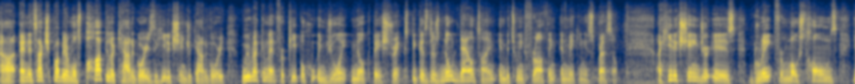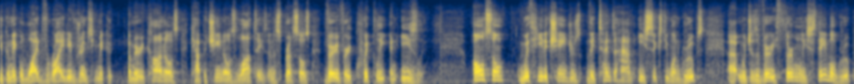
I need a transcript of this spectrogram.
uh, and it's actually probably our most popular category is the heat exchanger category. We recommend for people who enjoy milk-based drinks because there's no downtime in between frothing and making espresso. A heat exchanger is great for most homes. You can make a wide variety of drinks. You can make Americanos, cappuccinos, lattes, and espressos very, very quickly and easily. Also, with heat exchangers, they tend to have E61 groups, uh, which is a very thermally stable group,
